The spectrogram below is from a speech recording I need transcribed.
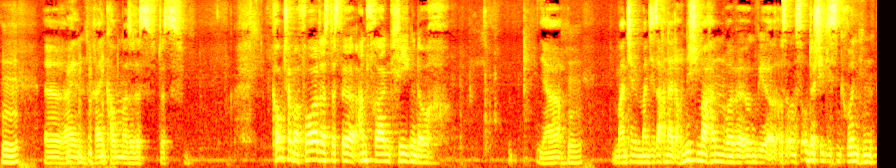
mhm. äh, rein, reinkommen. Also das, das kommt schon mal vor, dass, dass wir Anfragen kriegen und auch ja, mhm. manche, manche Sachen halt auch nicht machen, weil wir irgendwie aus, aus unterschiedlichsten Gründen,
